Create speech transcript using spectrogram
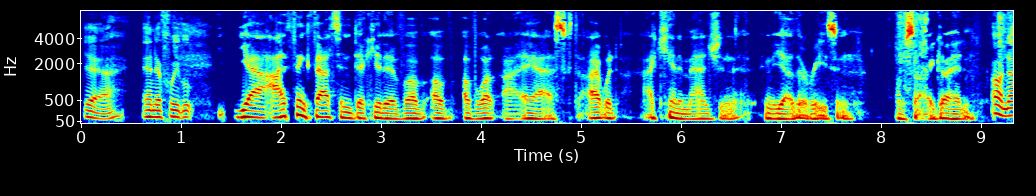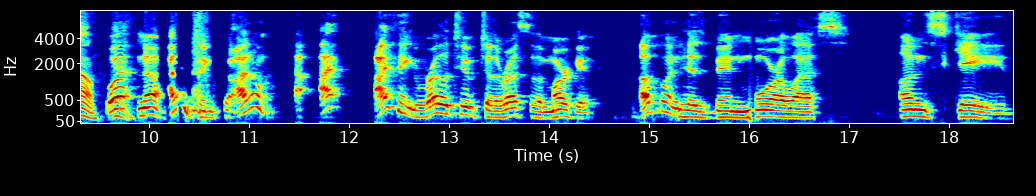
Yeah. And if we, yeah, I think that's indicative of, of, of what I asked. I would, I can't imagine any other reason. I'm sorry. Go ahead. Oh no. What? Yeah. No, I don't think so. I don't. I I think relative to the rest of the market, Upland has been more or less unscathed.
